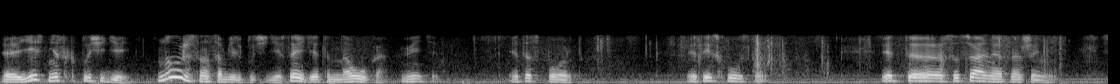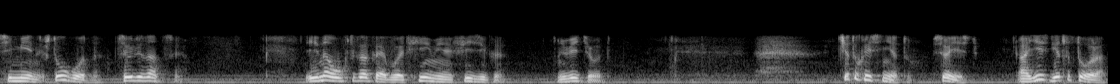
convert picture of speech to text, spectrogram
э, есть несколько площадей. Множество, на самом деле, площадей. Смотрите, это наука, видите? это спорт, это искусство, это социальные отношения, семейные, что угодно, цивилизация. И наука-то какая бывает, химия, физика. Видите, вот. Чего только есть нету, все есть. А есть где-то Тора.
